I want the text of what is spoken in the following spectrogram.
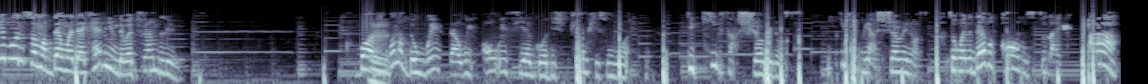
Even some of them when they heard him they were trembling. But mm. one of the ways that we always hear God is through his word. He keeps assuring us. He keeps reassuring us. So when the devil comes to like, ah,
